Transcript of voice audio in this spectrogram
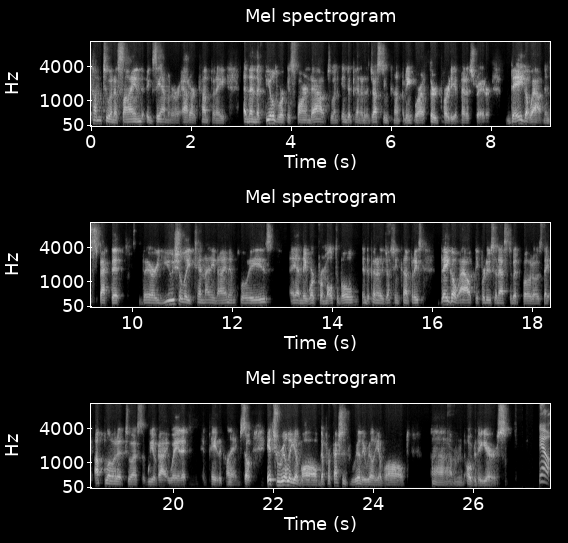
come to an assigned examiner at our company. And then the field work is farmed out to an independent adjusting company or a third party administrator. They go out and inspect it. They're usually 1099 employees and they work for multiple independent adjusting companies. They go out, they produce an estimate photos, they upload it to us, we evaluate it and pay the claim. So it's really evolved. The profession's really, really evolved um, over the years. Now,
